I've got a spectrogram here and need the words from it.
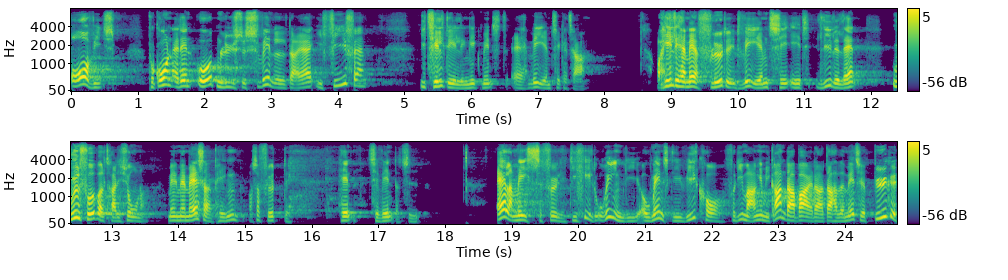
overvis, på grund af den åbenlyse svindel, der er i FIFA, i tildelingen ikke mindst af VM til Katar. Og hele det her med at flytte et VM til et lille land uden fodboldtraditioner, men med masser af penge, og så flytte det hen til vintertid. Allermest selvfølgelig de helt urimelige og umenneskelige vilkår for de mange migrantarbejdere, der har været med til at bygge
